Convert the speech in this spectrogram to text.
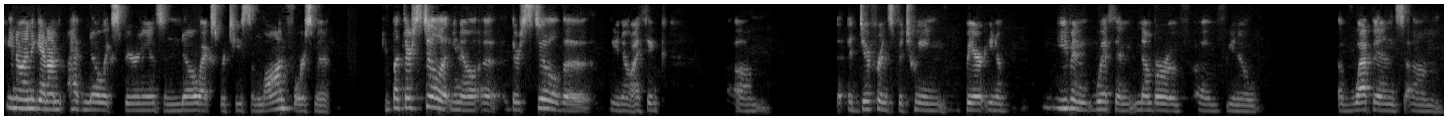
you know, and again, I'm, I have no experience and no expertise in law enforcement, but there's still, you know, uh, there's still the, you know, I think um, a difference between bear, you know, even with a number of, of you know, of weapons um,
